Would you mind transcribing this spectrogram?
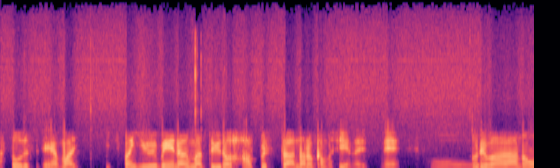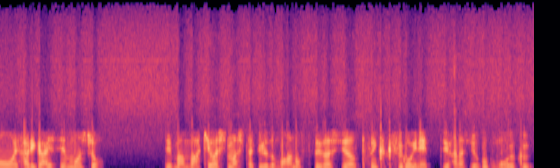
あそうですね、まあ、一番有名な馬というのはハープスターなのかもしれないですね。それはあのやはり凱旋門賞で、まあ、負けはしましたけれども、あの末頭はとにかくすごいねっていう話を僕もよく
